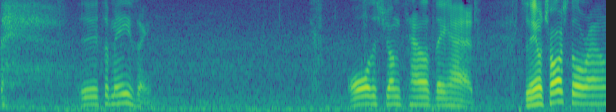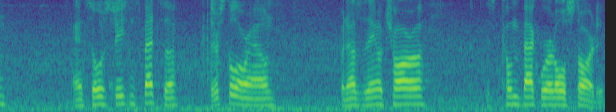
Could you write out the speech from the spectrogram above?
it's amazing. All this young talent they had. Zdeno Chara's still around, and so is Jason Spezza. They're still around. But now Zdeno Chara is coming back where it all started.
